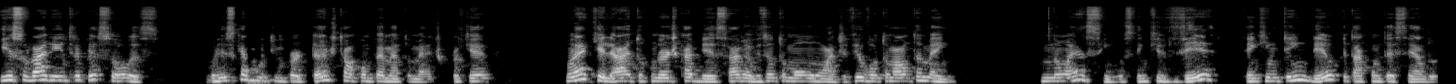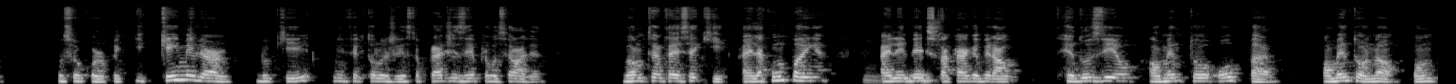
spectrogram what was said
Isso varia entre pessoas. Por isso que é muito importante ter um acompanhamento médico, porque não é aquele, ah, tô com dor de cabeça, ah, meu vizinho tomou um Advil, vou tomar um também não é assim. Você tem que ver, tem que entender o que está acontecendo no seu corpo. E quem melhor do que o infectologista para dizer para você, olha, vamos tentar esse aqui. Aí ele acompanha, uhum. aí ele vê se sua carga viral reduziu, aumentou, opa, aumentou, não, vamos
